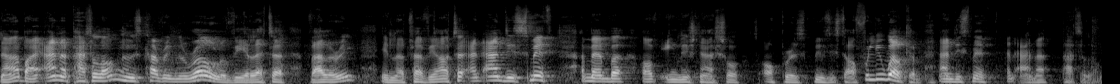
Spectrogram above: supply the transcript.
now by Anna Patalong, who's covering the role of Violetta Valerie in La Traviata, and Andy Smith, a member of English National Opera's music staff. Will you welcome Andy Smith and Anna Patalong?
